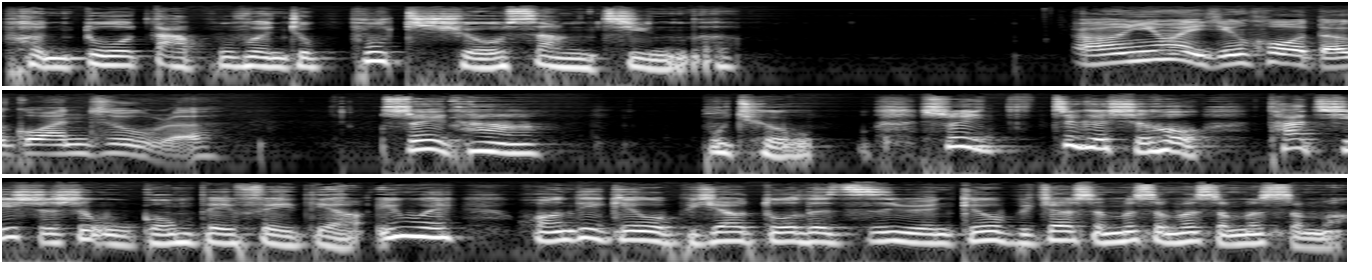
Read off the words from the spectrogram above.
很多大部分就不求上进了，然后因为已经获得关注了，所以他不求，所以这个时候他其实是武功被废掉，因为皇帝给我比较多的资源，给我比较什么什么什么什么。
